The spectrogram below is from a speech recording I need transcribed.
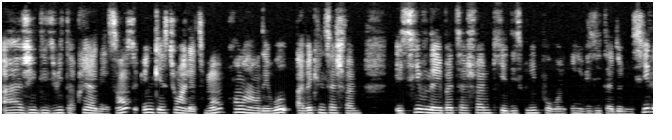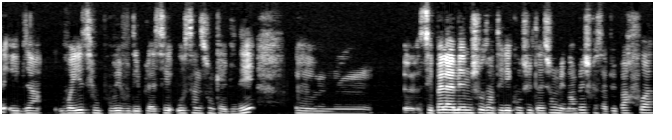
à G18 après la naissance, une question allaitement, prendre un rendez-vous avec une sage-femme. Et si vous n'avez pas de sage-femme qui est disponible pour une, visite à domicile, eh bien, voyez si vous pouvez vous déplacer au sein de son cabinet. Euh, c'est pas la même chose en téléconsultation, mais n'empêche que ça peut parfois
